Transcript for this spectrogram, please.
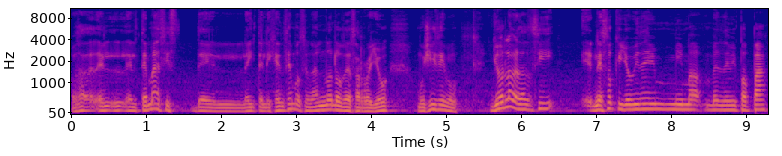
O sea, el, el tema de, de la inteligencia emocional nos lo desarrolló muchísimo. Yo la verdad sí, en eso que yo vi de mi, ma- de mi papá,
